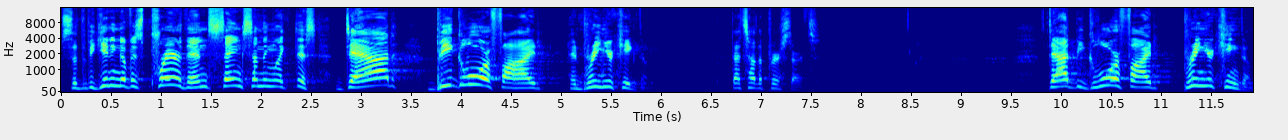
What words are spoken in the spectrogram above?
So, the beginning of his prayer, then, saying something like this Dad, be glorified and bring your kingdom. That's how the prayer starts. Dad, be glorified, bring your kingdom.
